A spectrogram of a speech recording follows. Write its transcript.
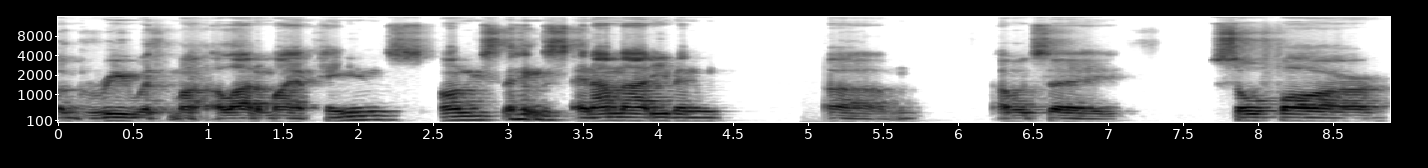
agree with my, a lot of my opinions on these things, and I'm not even, um, I would say, so far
